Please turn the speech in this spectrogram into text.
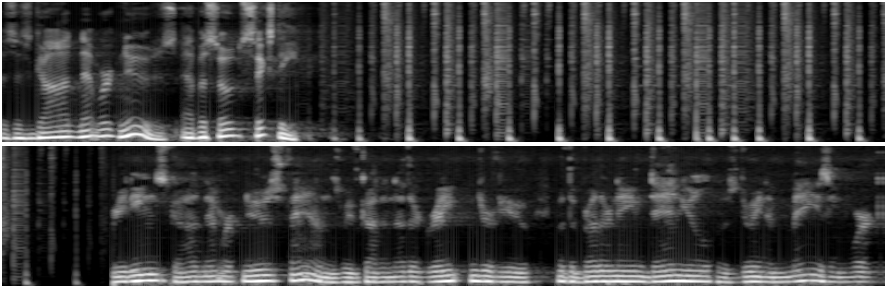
This is God Network News, episode 60. Greetings, God Network News fans. We've got another great interview with a brother named Daniel who's doing amazing work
